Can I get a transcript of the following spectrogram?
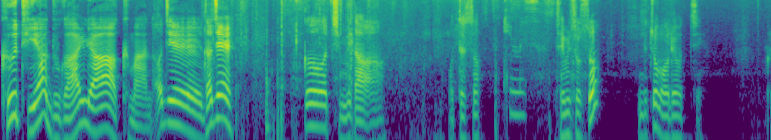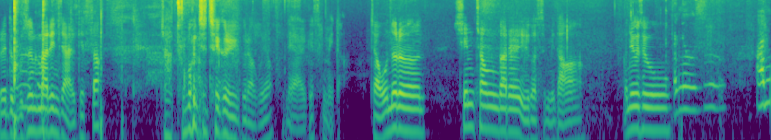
그 뒤야 누가 알랴 그만 어질 더질 끝입니다 어땠어? 재밌어. 재밌었어? 근데 좀 어려웠지. 그래도 무슨 말인지 알겠어? 자, 두 번째 책을 읽으라고요? 네, 알겠습니다. 자, 오늘은 심청가를 읽었습니다. 안녕히 계세요. 안녕하세요. 안녕.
